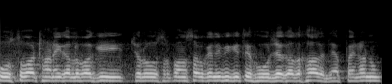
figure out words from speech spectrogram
ਉਸ ਤੋਂ ਬਾਅਦ ਥਾਣੇ ਗੱਲਬਾਤ ਕੀ, ਚਲੋ ਸਰਪੰਚ ਸਾਹਿਬ ਕਹਿੰਦੇ ਵੀ ਕਿਤੇ ਹੋਰ ਜਗ੍ਹਾ ਦਿਖਾ ਦਿੰਦੇ ਆਪਾਂ ਇਹਨਾਂ ਨੂੰ।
